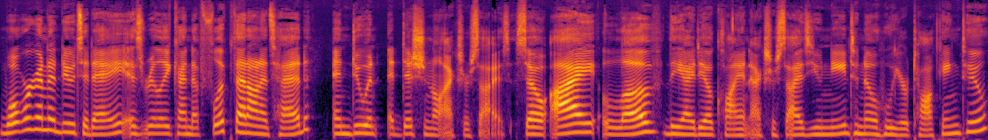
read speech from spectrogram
What we're going to do today is really kind of flip that on its head and do an additional exercise. So, I love the ideal client exercise. You need to know who you're talking to.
